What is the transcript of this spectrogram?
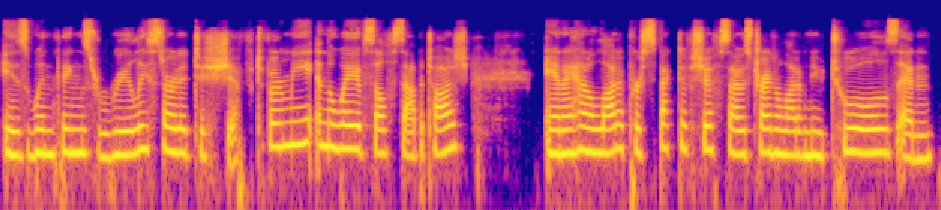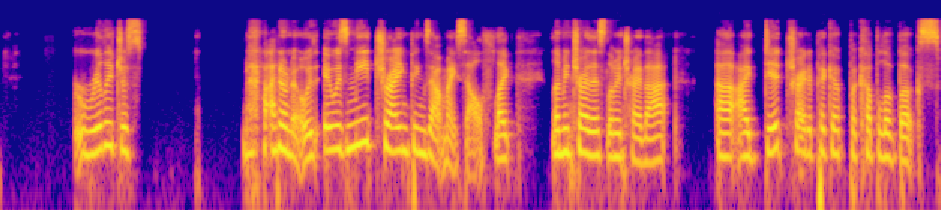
is when things really started to shift for me in the way of self sabotage. And I had a lot of perspective shifts. I was trying a lot of new tools and really just, I don't know, it was, it was me trying things out myself. Like, let me try this, let me try that. Uh, I did try to pick up a couple of books.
